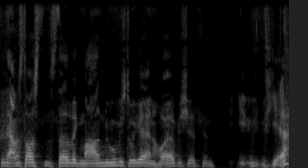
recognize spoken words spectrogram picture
Det er nærmest også stadigvæk meget nu, hvis du ikke er en højere budgetfilm. Ja,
